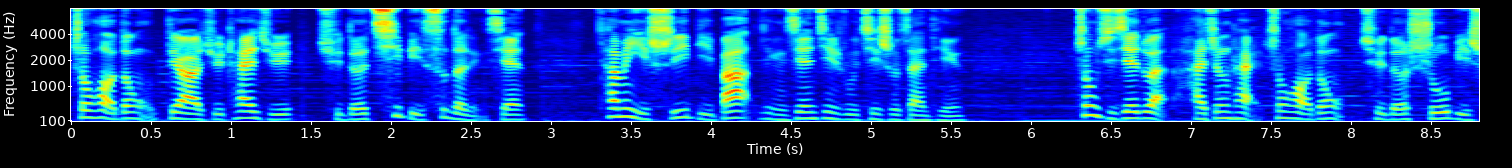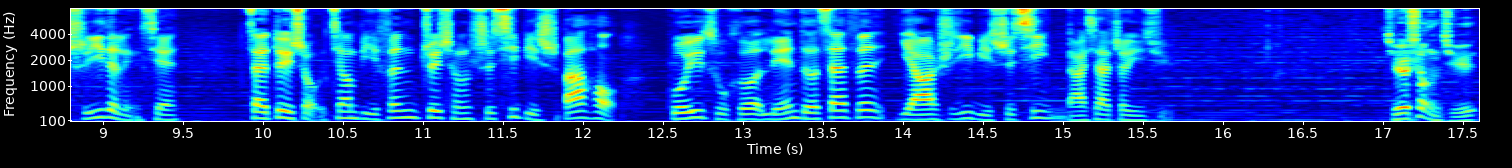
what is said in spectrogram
周浩东第二局开局取得七比四的领先，他们以十一比八领先进入技术暂停。中局阶段，韩成凯、周浩东取得十五比十一的领先，在对手将比分追成十七比十八后，国羽组合连得三分，以二十一比十七拿下这一局。决胜局，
